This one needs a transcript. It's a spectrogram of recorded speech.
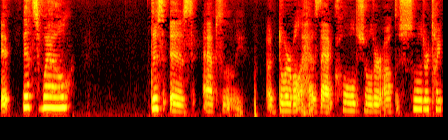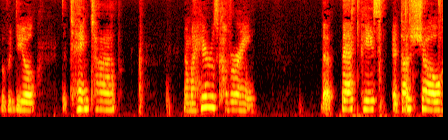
It fits well. This is absolutely adorable. It has that cold shoulder off the shoulder type of a deal. The tank top. Now my hair is covering the back piece, it does show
